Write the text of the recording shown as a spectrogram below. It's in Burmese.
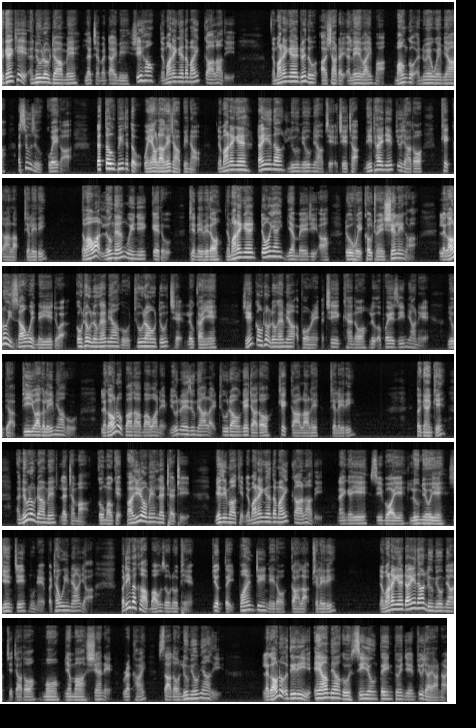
ပကံခေအနုရုဒ္ဓမင်းလက်ထက်မတိုင်မီရှေးဟောင်းမြန်မာနိုင်ငံသမိုင်းကာလသည်မြန်မာနိုင်ငံအတွင်းသို့အာရှတိုက်အလဲပိုင်းမှမောင်းကုတ်အနွယ်ဝင်များအစုစုကွဲကတတုပ်ပြီးတတုပ်ဝင်ရောက်လာခဲ့ကြပြီးနောက်မြန်မာနိုင်ငံတိုင်းရင်းသားလူမျိုးများအဖြစ်အခြေချနေထိုင်ခြင်းပြုကြသောခေတ်ကာလဖြစ်လေသည်တဘာဝလုပ်ငန်းငွေကြီးကဲ့သို့ဖြစ်နေပေသောမြန်မာနိုင်ငံတောရိုင်းမြက်မဲကြီးအားတိုးဝေခုတ်ထွင်ရှင်းလင်းက၎င်းတို့၏စားဝတ်နေရေးအတွက် ကုန်ထုတ်လုပ်ငန်းများကိုထူထောင်တိုးချဲ့လုပ်ကိုင်ရင်းရင်းကုန်ထုတ်လုပ်ငန်းများအပေါ်တွင်အခြေခံသောလူအဖွဲ့အစည်းများနှင့်မြို့ပြပြည်ရွာကလေးများကို၎င်းတို့ဘာသာဘာဝနှင့်မျိုးနွယ်စုများလိုက်ထူထောင်ခဲ့ကြသောခေတ်ကာလလေးဖြစ်လေသည်ပကံခေအနုရုဒ္ဓမင်းလက်ထက်မှကုံမောက်ခေဘာကြီးတော်မင်းလက်ထက်ထိမြေစီမခေမြန်မာနိုင်ငံသမိုင်းကာလသည်နိုင်ငံရေးစီးပွားရေးလူမျိုးရေးယဉ်ကျေးမှုနှင့်ပထဝီများရာပဋိပက္ခပေါင်းစုံတို့ဖြင့် ပြုတ်သိပ်ပွိုင်းတီးနေသောကာလဖြစ်လေသည်မြန်မာနိုင်ငံတိုင်းရင်းသားလူမျိုးများဖြစ်ကြသောမွန်မြန်မာရှမ်းနှင့်ရခိုင်စသောလူမျိုးများသည်၎င်းတို့အသီးသီးအင်အားများကိုစီယုံသိမ်းသွင်းခြင်းပြုကြရ၌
